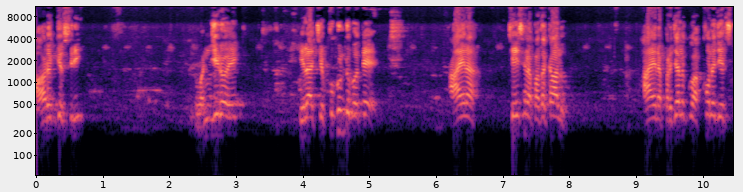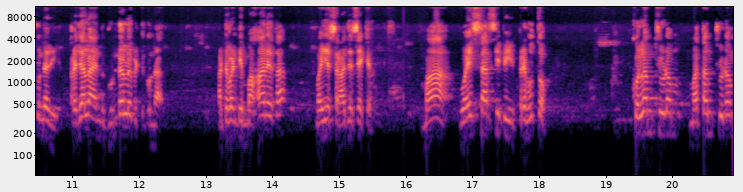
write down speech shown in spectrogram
Aarogyasri one zero eight ఇలా చెప్పుకుంటూ పోతే ఆయన చేసిన పథకాలు ఆయన ప్రజలకు అక్కున చేర్చుకున్నది ప్రజలు ఆయన గుండెల్లో పెట్టుకున్నారు అటువంటి మహానేత వైఎస్ రాజశేఖర్. మా వైఎస్ఆర్సిపి ప్రభుత్వం కులం చూడం మతం చూడం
